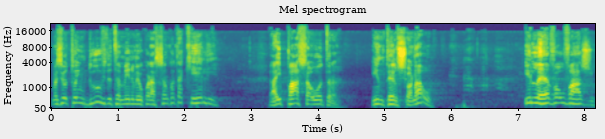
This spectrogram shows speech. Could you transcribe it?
Mas eu estou em dúvida também no meu coração quanto aquele. Aí passa outra, intencional, e leva o vaso.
